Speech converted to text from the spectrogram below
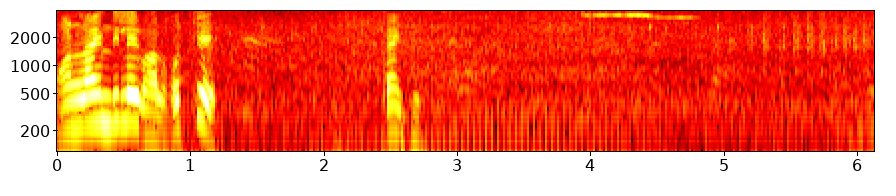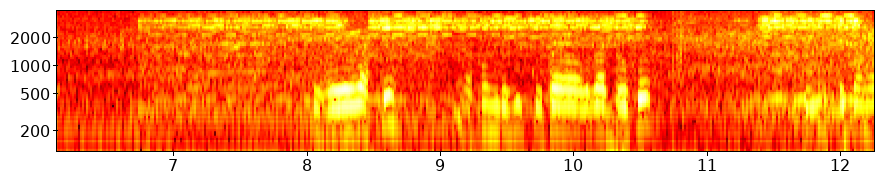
অনলাইন দিলেই ভালো। হচ্ছে? থ্যাংক ইউ হয়ে গেছে এখন দেখি কোথাও ওরা ঢোকে দেখি সেখানে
